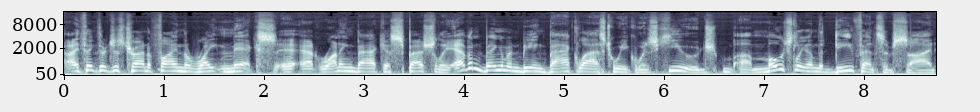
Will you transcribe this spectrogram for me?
I think they're just trying to find the right mix at running back, especially. Evan Bingaman being back last week was huge, uh, mostly on the defensive side.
